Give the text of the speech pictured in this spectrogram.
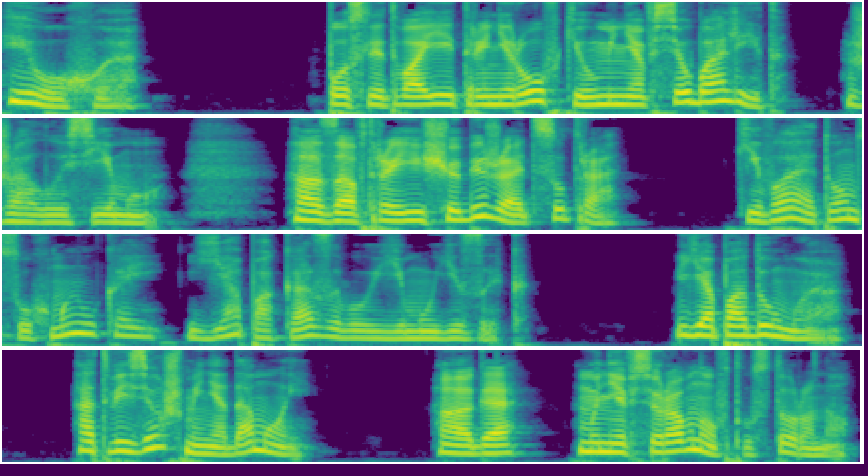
и охую. «После твоей тренировки у меня все болит», — жалуюсь ему. «А завтра еще бежать с утра». Кивает он с ухмылкой, я показываю ему язык. «Я подумаю. Отвезешь меня домой?» Ага, мне все равно в ту сторону.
